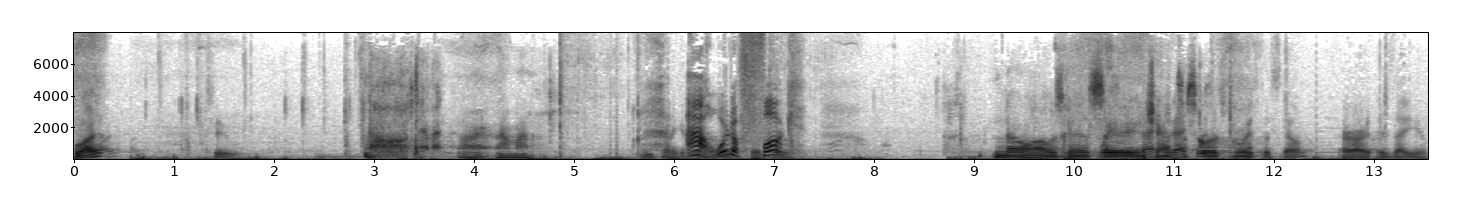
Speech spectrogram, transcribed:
What? Two. Oh, damn it. Alright, never mind. Are you trying to get Ow! Where the fuck? too? No, I was gonna Wait, say is that, enchant it actually destroys the stone? Or are, is that you?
